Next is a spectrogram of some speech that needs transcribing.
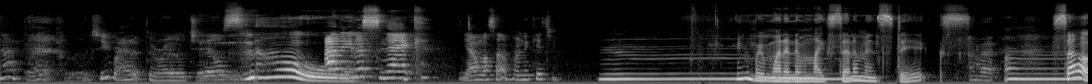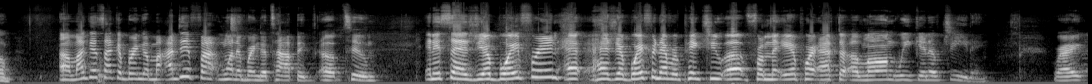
Not that close. You right up the road, Chels. No. I need a snack. Y'all want something from the kitchen? Mm, You can bring one of them like cinnamon sticks. All right. So, um, I guess I could bring up. My, I did want to bring a topic up too, and it says your boyfriend has your boyfriend ever picked you up from the airport after a long weekend of cheating, right?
